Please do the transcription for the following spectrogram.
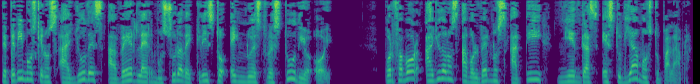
Te pedimos que nos ayudes a ver la hermosura de Cristo en nuestro estudio hoy. Por favor, ayúdanos a volvernos a ti mientras estudiamos tu palabra.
